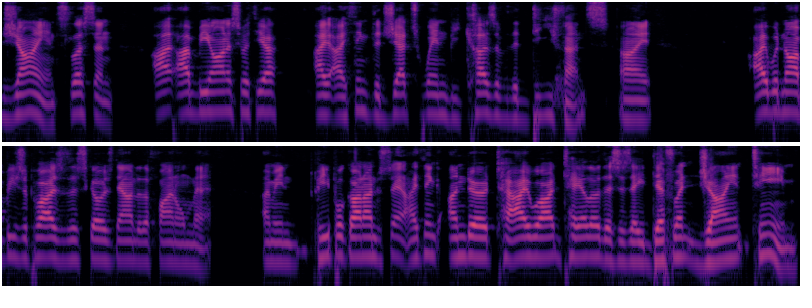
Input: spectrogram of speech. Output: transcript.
Giants. Listen, I, I'll be honest with you. I, I think the Jets win because of the defense. All right. I would not be surprised if this goes down to the final minute. I mean, people got to understand. I think under Tyrod Taylor, this is a different Giant team.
